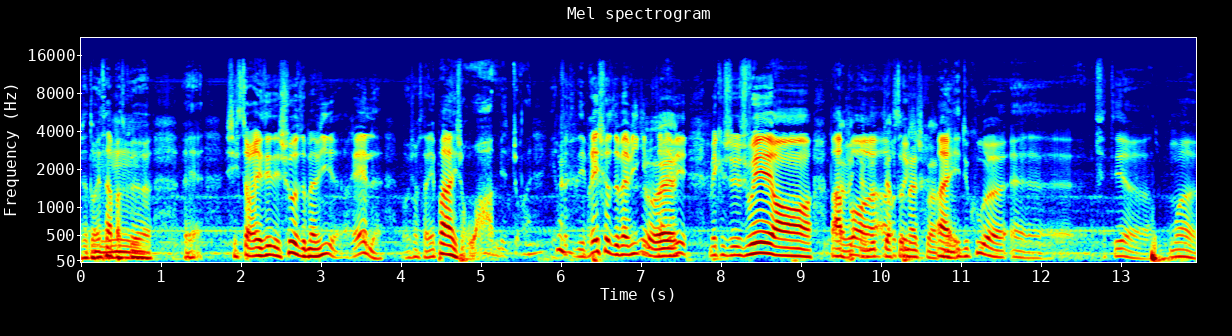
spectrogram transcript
j'adorais ça parce Mhm. que j'ai historisé des choses de ma vie réelles. Moi je ne savais pas et genre waouh mais tu vois, en fait c'est des vraies choses de ma vie qui me sont Ouais. arrivées mais que je jouais en par Avec rapport un à- autre au truc. personnage, quoi. Ouais, et du coup euh, euh, c'était euh, un truc pour moi euh,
